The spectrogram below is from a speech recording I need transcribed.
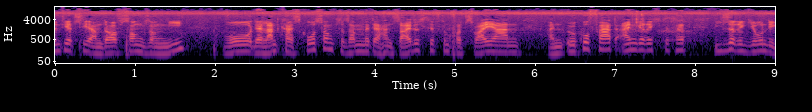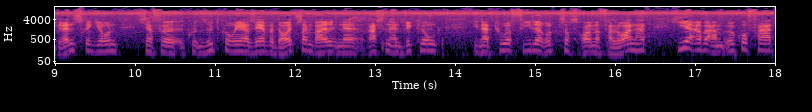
sind jetzt hier am Dorf Song Song Ni, wo der Landkreis Kosong zusammen mit der Hans-Seidel-Stiftung vor zwei Jahren einen Ökofahrt eingerichtet hat. Diese Region, die Grenzregion, ist ja für Südkorea sehr bedeutsam, weil in der raschen Entwicklung die Natur viele Rückzugsräume verloren hat. Hier aber am Ökofahrt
